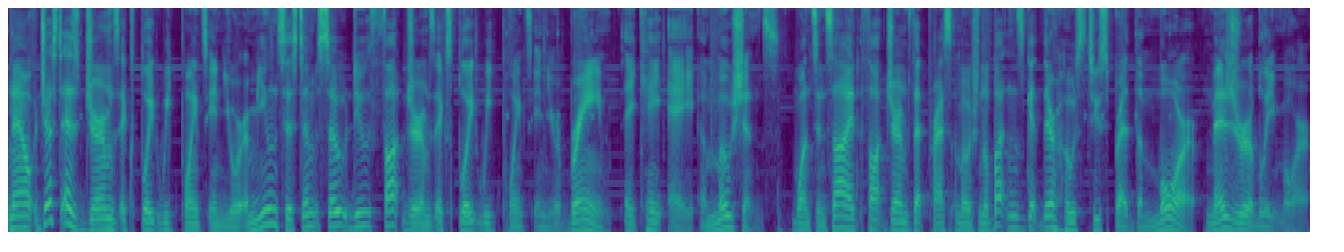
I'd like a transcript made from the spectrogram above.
Now, just as germs exploit weak points in your immune system, so do thought germs exploit weak points in your brain, aka emotions. Once inside, thought germs that press emotional buttons get their host to spread them more, measurably more.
